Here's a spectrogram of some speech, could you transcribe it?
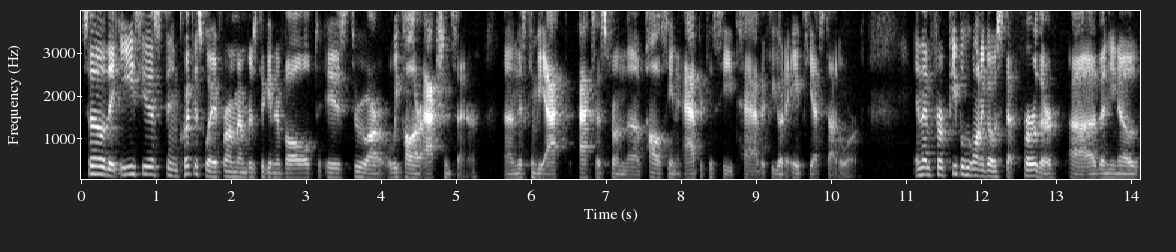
So the easiest and quickest way for our members to get involved is through our what we call our Action Center. And this can be ac accessed from the Policy and Advocacy tab if you go to aps.org. And then for people who want to go a step further uh, than you know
